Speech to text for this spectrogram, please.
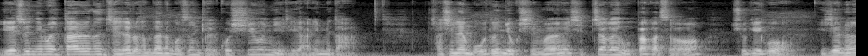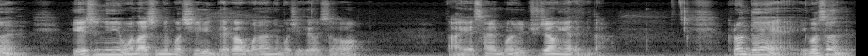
예수님을 따르는 제자로 산다는 것은 결코 쉬운 일이 아닙니다. 자신의 모든 욕심을 십자가에 못 박아서 죽이고 이제는 예수님이 원하시는 것이 내가 원하는 것이 되어서 나의 삶을 주장해야 됩니다. 그런데 이것은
